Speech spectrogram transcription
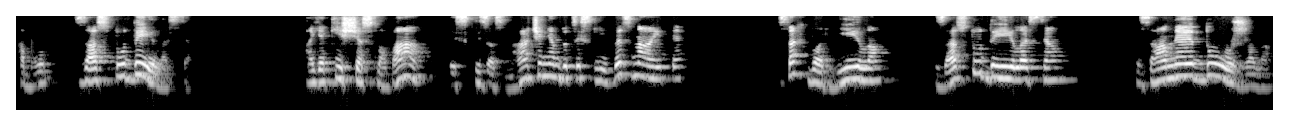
або застудилася. А які ще слова, близькі за значенням до цих слів, ви знаєте? Захворіла, застудилася, занедужала,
